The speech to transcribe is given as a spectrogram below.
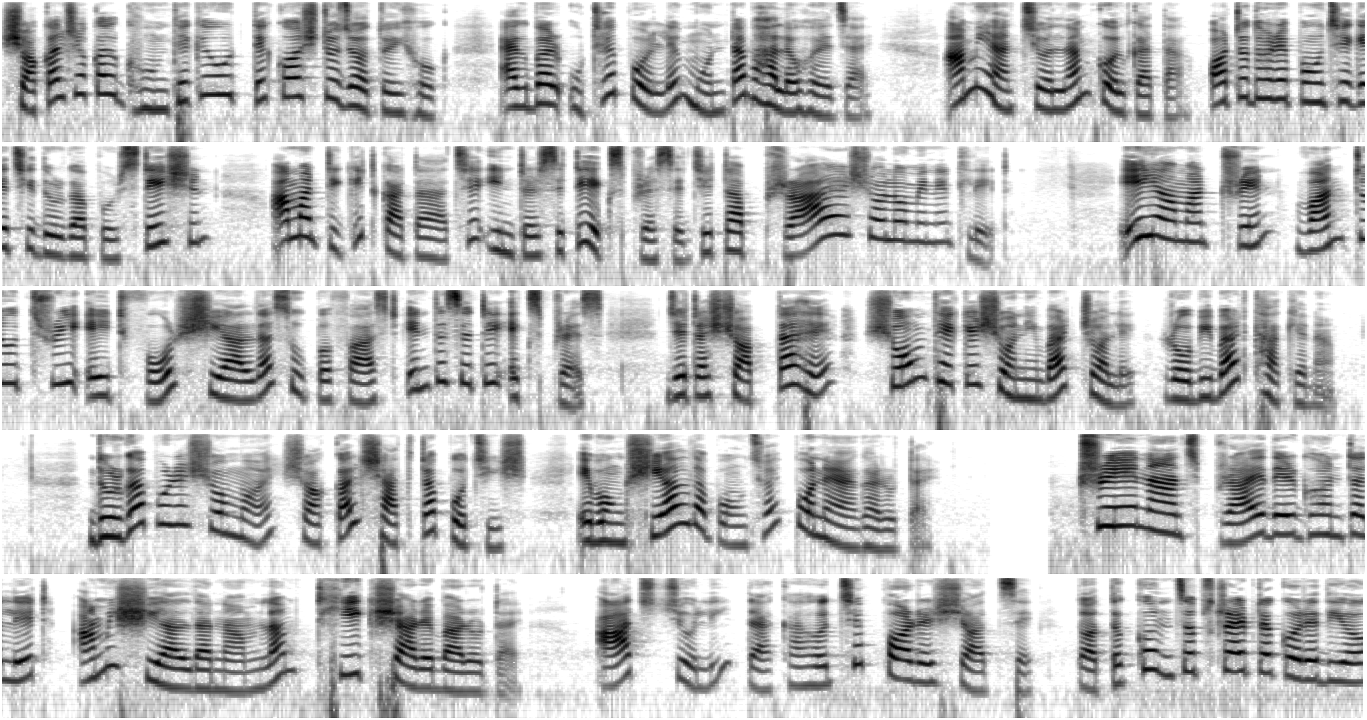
সকাল সকাল ঘুম থেকে উঠতে কষ্ট যতই হোক, একবার উঠে পড়লে মনটা ভালো হয়ে যায়। আমি আজ চললাম কলকাতা। অটো ধরে পৌঁছে গেছি দুর্গাপুর স্টেশন। আমার টিকিট কাটা আছে ইন্টারসিটি এক্সপ্রেসে, যেটা প্রায় ষোলো মিনিট লেট। এই আমার train one two three eight four Sealdah superfast intercity express, যেটা সপ্তাহে সোম থেকে শনিবার চলে, রবিবার থাকে না। দুর্গাপুরের সময় সকাল সাতটা পঁচিশ এবং শিয়ালদা পৌঁছয় পৌনে এগারোটায়। ট্রেন আজ প্রায় দেড় ঘণ্টা লেট, আমি শিয়ালদা নামলাম ঠিক সাড়ে বারোটায়। আজ চলি, দেখা হচ্ছে পরের শটসে ততক্ষণ সাবস্ক্রাইবটা করে দিও।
